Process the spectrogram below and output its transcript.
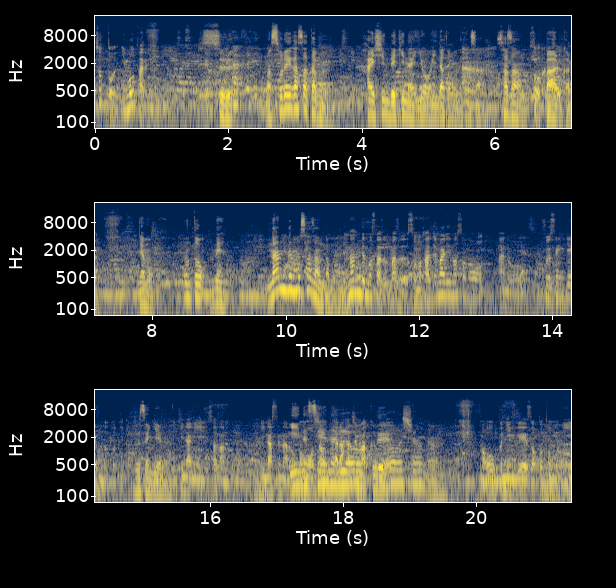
ちょっと胃もたれになってきてする、まあ、それがさ多分配信できない要因だと思うんだけどさ、うん。サザンいっぱいあるから。でも本当ね何でもサザンだもんね。何でもさまずその始まりのそのあの風船ゲームの時風船ゲーム。いきなりサザンの「イナセナのコモーション」から始まって、コモーション、うんまあ、オープニング映像とともに、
